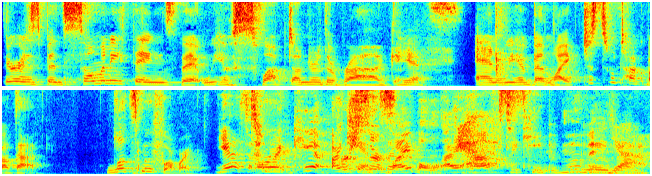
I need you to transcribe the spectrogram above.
there has been so many things that we have swept under the rug. Yes. And we have been like, just don't talk about that. Let's move forward. Yes, oh, or I can't. I For can't. survival, I have to keep moving. Yeah.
